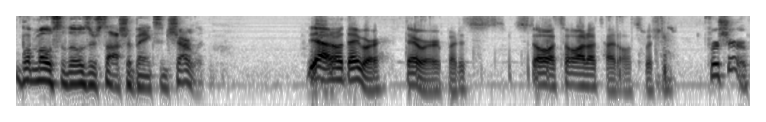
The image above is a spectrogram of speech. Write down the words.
but most of those are Sasha Banks and Charlotte Yeah, no, they were, they were, but it's still it's a lot of title switching. for sure.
